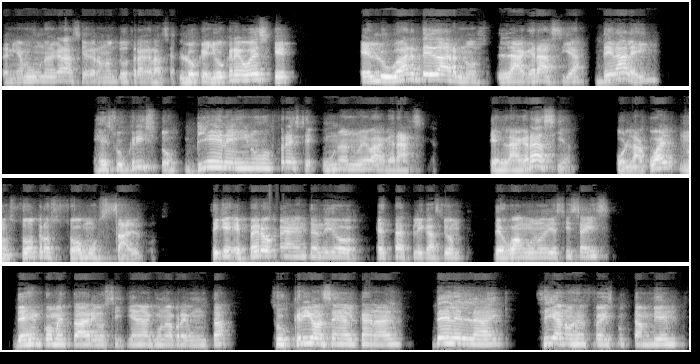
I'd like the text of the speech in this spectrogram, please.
teníamos una gracia, ahora nos de otra gracia. Lo que yo creo es que en lugar de darnos la gracia de la ley, Jesucristo viene y nos ofrece una nueva gracia, que es la gracia por la cual nosotros somos salvos. Así que espero que hayan entendido esta explicación de Juan 1.16. Dejen comentarios si tienen alguna pregunta. Suscríbanse al canal, denle like, síganos en Facebook también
